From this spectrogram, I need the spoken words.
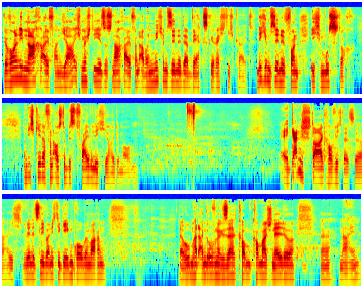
Wir wollen ihm nacheifern. Ja, ich möchte Jesus nacheifern, aber nicht im Sinne der Werksgerechtigkeit. Nicht im Sinne von, ich muss doch. Und ich gehe davon aus, du bist freiwillig hier heute Morgen. Ey, ganz stark hoffe ich das. Ja. Ich will jetzt lieber nicht die Gegenprobe machen. Der Ruben hat angerufen und gesagt, komm, komm mal schnell, du. Äh, nein,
